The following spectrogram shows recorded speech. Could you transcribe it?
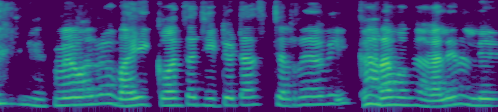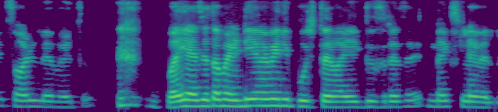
मैं बोल रहा हूँ भाई कौन सा जीटीओ टास्क चल रहा है अभी? खाना मंगा ले ना ले सॉल्ट ले भाई तू। भाई ऐसे तो हम एनडीए में भी नहीं पूछते भाई एक दूसरे से। Next level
